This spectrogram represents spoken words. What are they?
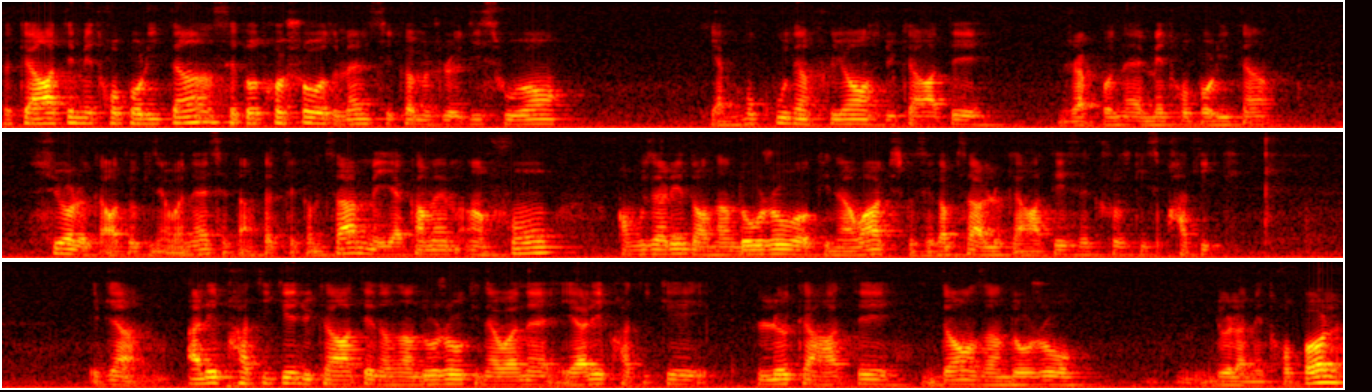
Le karaté métropolitain, c'est autre chose, même si, comme je le dis souvent, il y a beaucoup d'influence du karaté japonais métropolitain sur le karaté okinawanais, c'est un fait, c'est comme ça, mais il y a quand même un fond. Quand vous allez dans un dojo Okinawa, puisque c'est comme ça, le karaté c'est quelque chose qui se pratique, eh bien, allez pratiquer du karaté dans un dojo okinawanais et allez pratiquer le karaté dans un dojo de la métropole,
